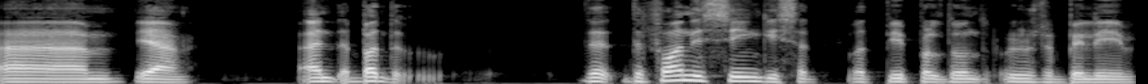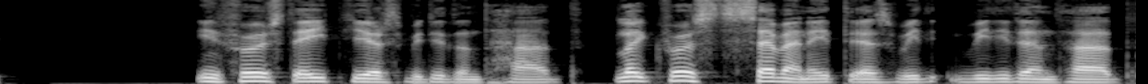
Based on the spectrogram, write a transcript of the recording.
um, yeah, and but the the funny thing is that what people don't usually believe in first eight years we didn't had like first seven eight years we we didn't had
